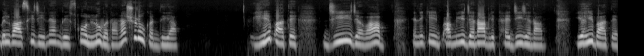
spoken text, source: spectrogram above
बिलवासी जी ने अंग्रेज़ को उल्लू बनाना शुरू कर दिया। ये बात है जी जवाब यानी कि अब ये जनाब लिखा है जी जनाब यही बात है।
